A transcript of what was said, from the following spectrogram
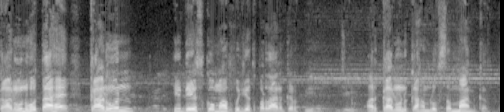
कानून होता है। कानून ही देश को महफूजियत प्रदान करती है। और कानून का हम लोग सम्मान करते हैं।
